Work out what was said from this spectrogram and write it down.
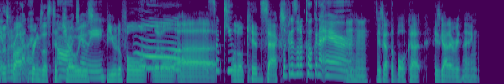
Uh, this what do we brought, brings us to Aw, Joey's Joey. beautiful little uh, so cute. little kid sax. Look at his little coconut hair. hmm He's got the bowl cut. He's got everything,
